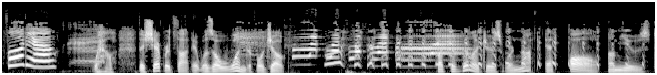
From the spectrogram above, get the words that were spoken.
Fooled you! Well, the shepherd thought it was a wonderful joke, but the villagers were not at all amused.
